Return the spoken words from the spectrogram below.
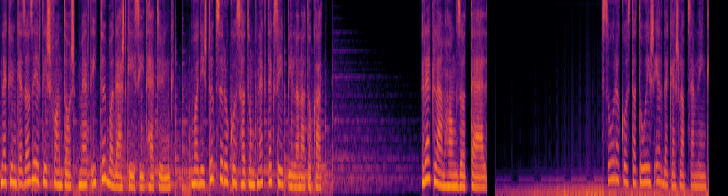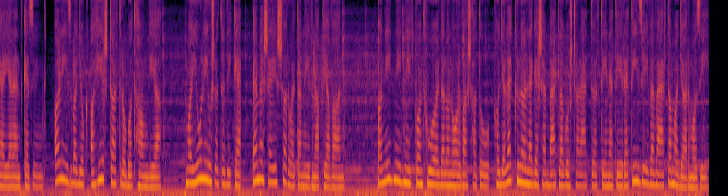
Nekünk ez azért is fontos, mert így több adást készíthetünk. Vagyis többször okozhatunk nektek szép pillanatokat. Reklám hangzott el. Szórakoztató és érdekes lapszemlénkkel jelentkezünk. Alíz vagyok, a hírstart robot hangja. Ma július 5-e, Emese és Sarolta névnapja van. A 444.hu oldalon olvasható, hogy a legkülönlegesebb átlagos család történetére 10 éve várt a magyar mozi.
